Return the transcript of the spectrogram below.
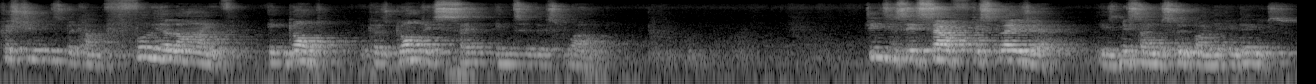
Christians become fully alive in God because God is sent into this world. Jesus' self disclosure is misunderstood by Nicodemus.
